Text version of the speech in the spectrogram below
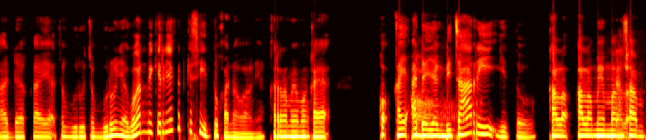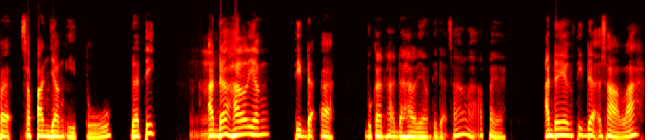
ada kayak cemburu-cemburunya. Gua kan pikirnya kan ke situ kan awalnya. Karena memang kayak kok kayak ada yang Oh. dicari gitu. Kalau kalau memang Kalau- sampai sepanjang itu, berarti Mm. ada hal yang tidak ah bukan ada hal yang tidak salah apa ya ada yang tidak salah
